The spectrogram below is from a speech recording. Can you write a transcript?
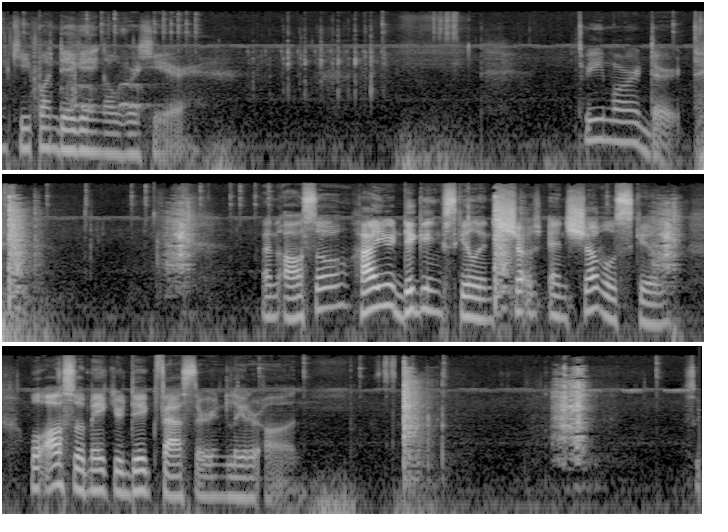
And keep on digging over here. Three more dirt. And also, higher digging skill and, sho and shovel skill will also make your dig faster and later on. So,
